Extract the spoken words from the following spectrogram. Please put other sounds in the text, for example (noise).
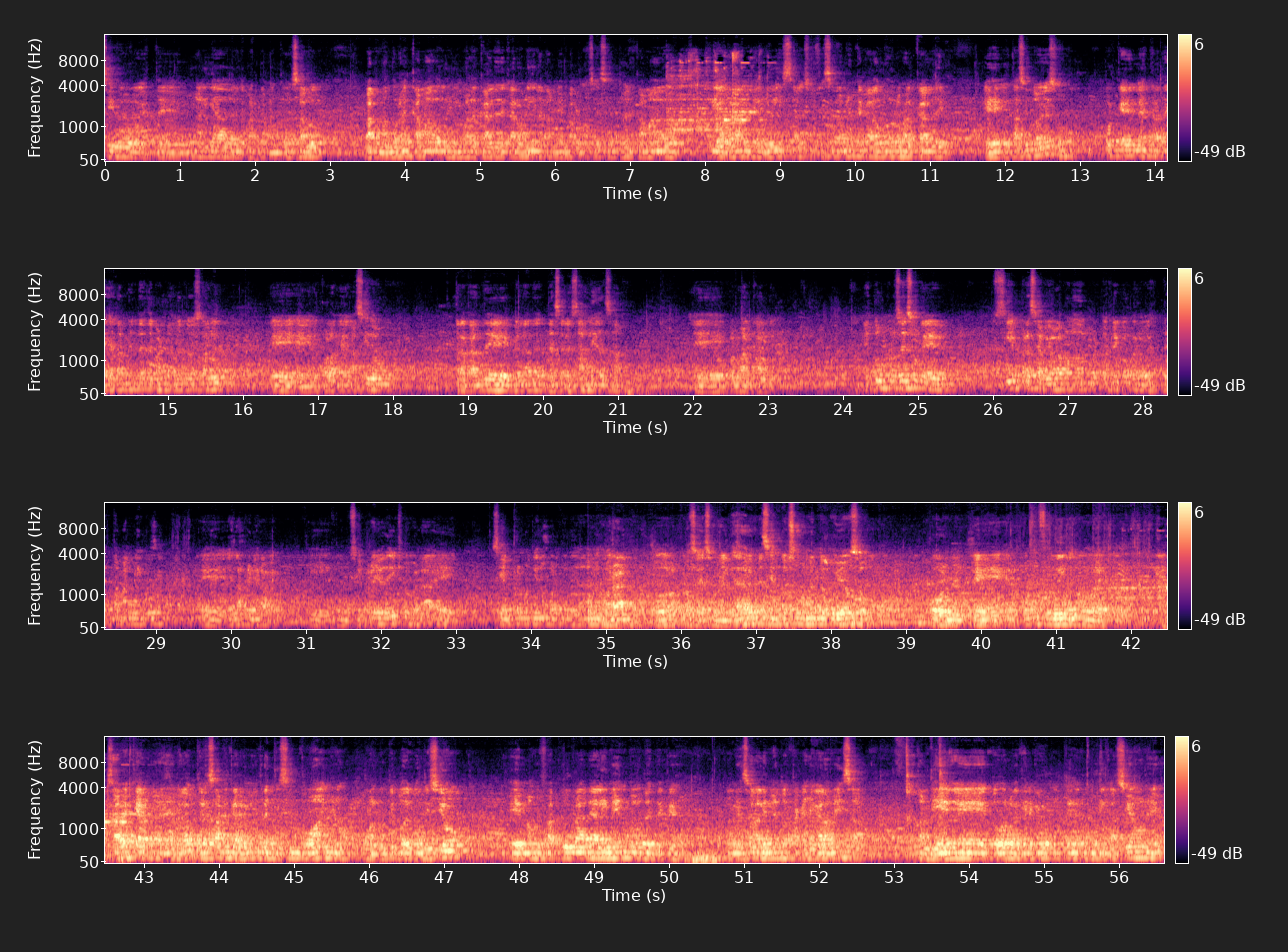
Sido este, un aliado del Departamento de Salud, vacunando los encamados, el mismo alcalde de Carolina también vacunó 600 encamados, Río Grande, Luisa, y sucesivamente cada uno de los alcaldes eh, está haciendo eso, porque la estrategia también del Departamento de Salud eh, eh, ha sido tratar de, hacer esa alianza con los alcaldes. Esto es un proceso que siempre se había vacunado en Puerto Rico, pero de esta magnitud eh, es la primera vez. Y como siempre yo he dicho, ¿verdad? Eh, siempre uno tiene oportunidad de mejorar todos los procesos. En el día de hoy me siento sumamente orgulloso por eh, el poco fluido todo esto. Sabes que, ¿verdad? Ustedes saben que abrimos 35 años con algún tipo de condición, manufactura de alimentos desde que comienza el alimento hasta que llega a la mesa, también todo lo que tiene que ver con telecomunicaciones,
